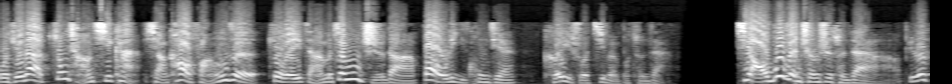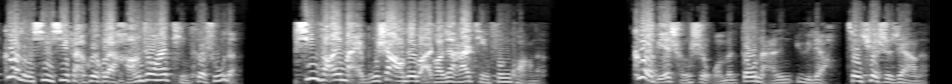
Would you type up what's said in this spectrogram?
我觉得中长期看，想靠房子作为咱们增值的暴利空间，可以说基本不存在。小部分城市存在啊，比如说各种信息反馈回来，杭州还挺特殊的，新房也买不上，对吧？好像还是挺疯狂的。个别城市我们都难预料，这确实是这样的。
